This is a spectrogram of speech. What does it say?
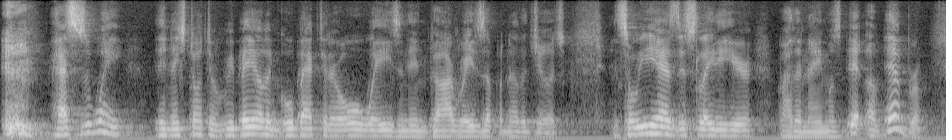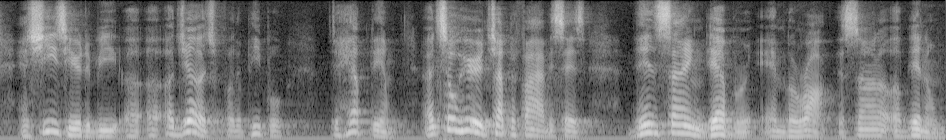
passes away, then they start to rebel and go back to their old ways, and then God raises up another judge. And so he has this lady here by the name of, De- of Deborah, and she's here to be a, a, a judge for the people to help them. And so here in chapter 5, it says, Then sang Deborah and Barak, the son of Abinoam,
